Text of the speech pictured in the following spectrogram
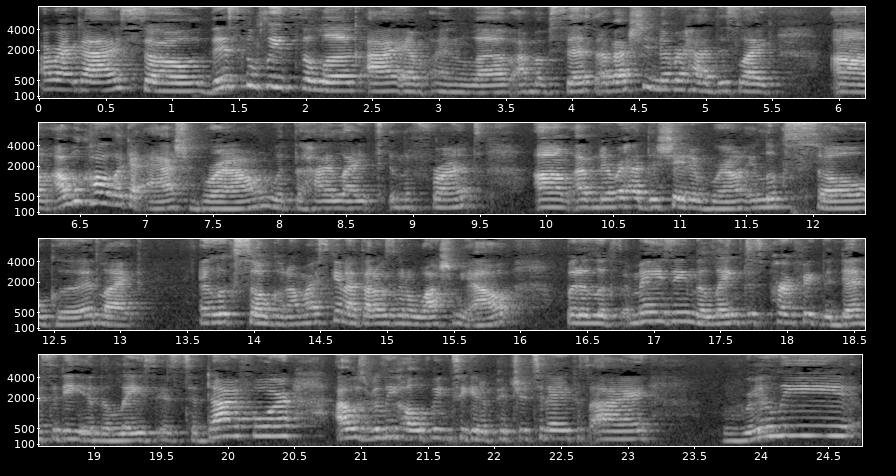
all right, guys, so this completes the look. I am in love. I'm obsessed. I've actually never had this like, um, I would call it like an ash brown with the highlights in the front. Um, I've never had this shade of brown. It looks so good. Like, it looks so good on my skin. I thought it was going to wash me out, but it looks amazing. The length is perfect. The density and the lace is to die for. I was really hoping to get a picture today because I really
